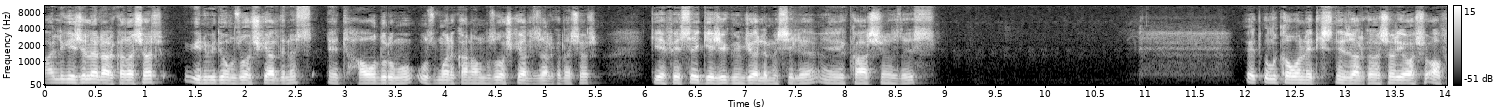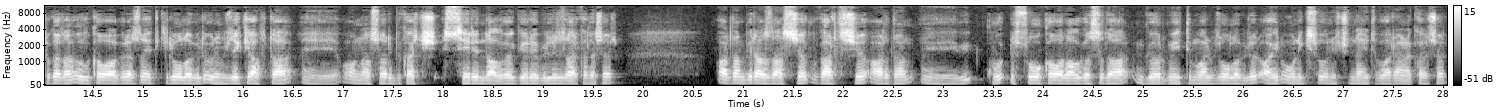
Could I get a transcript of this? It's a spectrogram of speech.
Hayırlı geceler arkadaşlar. Yeni videomuza hoş geldiniz. Evet hava durumu uzmanı kanalımıza hoş geldiniz arkadaşlar. GFS gece güncellemesiyle e, karşınızdayız. Evet ılık havanın etkisindeyiz arkadaşlar. Yavaş Afrika'dan ılık hava biraz etkili olabilir. Önümüzdeki hafta e, ondan sonra birkaç serin dalga görebiliriz arkadaşlar. Ardından biraz daha sıcaklık artışı ardından e, kuvvetli soğuk hava dalgası da görme ihtimalimiz olabilir. Ayın 12'si 13'ünden itibaren arkadaşlar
